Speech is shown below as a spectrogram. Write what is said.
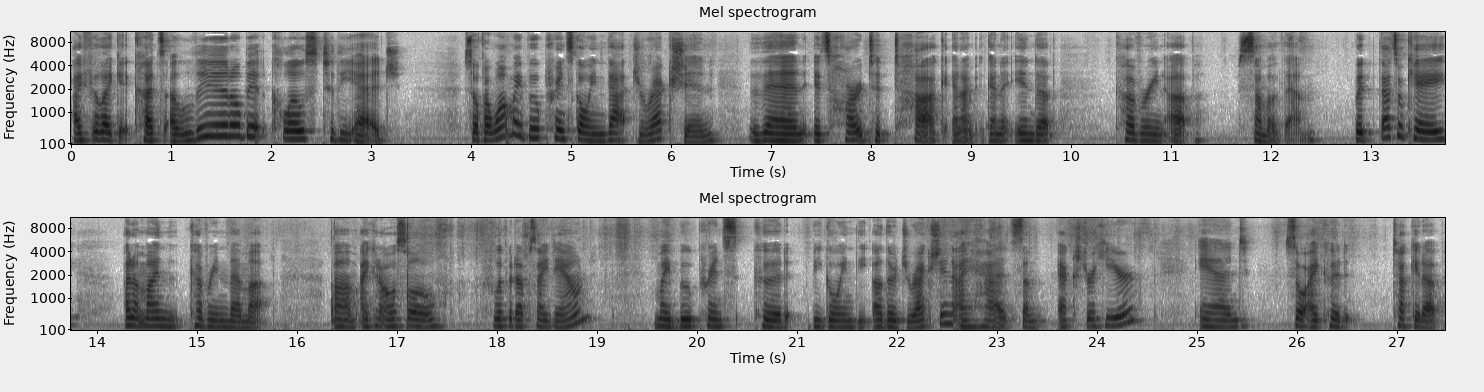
I feel like it cuts a little bit close to the edge. So if I want my boot prints going that direction, then it's hard to tuck and I'm going to end up covering up some of them. But that's okay. I don't mind covering them up. Um, I could also flip it upside down. My boot prints could be going the other direction. I had some extra here and so I could tuck it up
